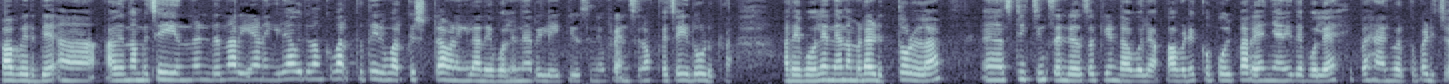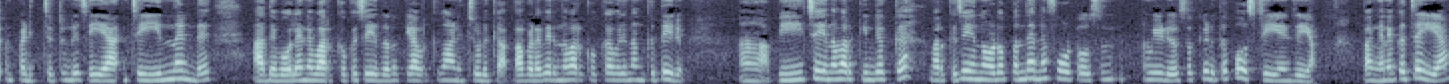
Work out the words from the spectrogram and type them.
അപ്പം അവരുടെ അത് നമ്മൾ ചെയ്യുന്നുണ്ടെന്ന് അറിയുകയാണെങ്കിൽ അവർ നമുക്ക് വർക്ക് തരും. വർക്ക് ഇഷ്ടമാണെങ്കിൽ അതേപോലെ തന്നെ റിലേറ്റീവ്സിന് ഫ്രണ്ട്സിനൊക്കെ ചെയ്ത് കൊടുക്കുക. അതേപോലെ തന്നെ നമ്മുടെ അടുത്തുള്ള സ്റ്റിച്ചിങ് സെന്റേഴ്സ് ഒക്കെ ഉണ്ടാവുമല്ലോ. അപ്പോൾ അവിടെയൊക്കെ പോയി പറയാൻ ഞാൻ ഇതേപോലെ ഇപ്പോൾ ഹാൻഡ് വർക്ക് പഠിച്ചു പഠിച്ചിട്ടുണ്ട് ചെയ്യാൻ ചെയ്യുന്നുണ്ട്. അതേപോലെ തന്നെ വർക്കൊക്കെ ചെയ്തതൊക്കെ അവർക്ക് കാണിച്ചു കൊടുക്കുക. അപ്പോൾ അവിടെ വരുന്ന വർക്കൊക്കെ അവർ നമുക്ക് തരും. അപ്പോൾ ഈ ചെയ്യുന്ന വർക്കിന്റെ ഒക്കെ വർക്ക് ചെയ്യുന്നതോടൊപ്പം തന്നെ ഫോട്ടോസും വീഡിയോസും ഒക്കെ എടുത്ത് പോസ്റ്റ് ചെയ്യുകയും ചെയ്യാം. അപ്പം അങ്ങനെയൊക്കെ ചെയ്യാം.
